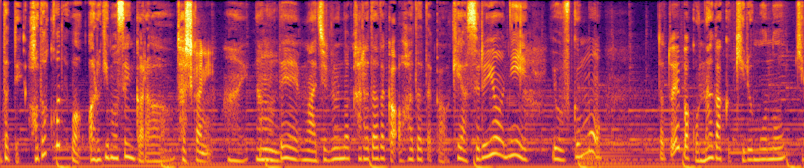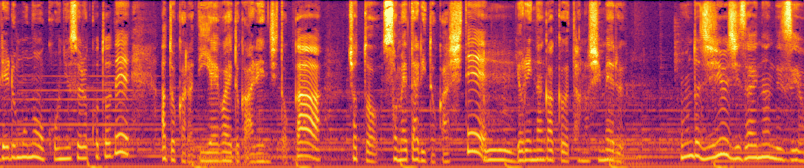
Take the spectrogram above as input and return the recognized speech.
だって裸では歩けませんから。確かに。はい、なので、まあ、自分の体とかお肌とかをケアするように洋服も例えばこう長く着るもの着れるものを購入することで後から DIY とかアレンジとかちょっと染めたりとかして、うん。より長く楽しめる本当自由自在なんですよ。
